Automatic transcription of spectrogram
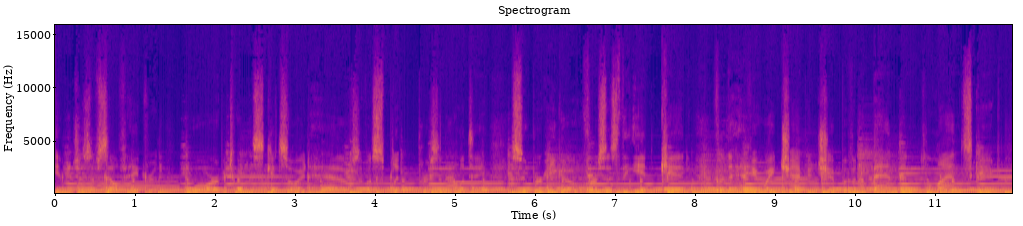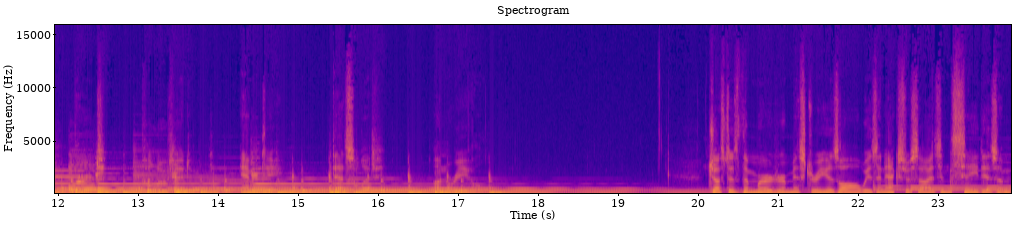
images of self-hatred, war between the schizoid halves of a split personality, superego versus the id kid for the heavyweight championship of an abandoned landscape, burnt, polluted, empty, desolate, unreal. Just as the murder mystery is always an exercise in sadism,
